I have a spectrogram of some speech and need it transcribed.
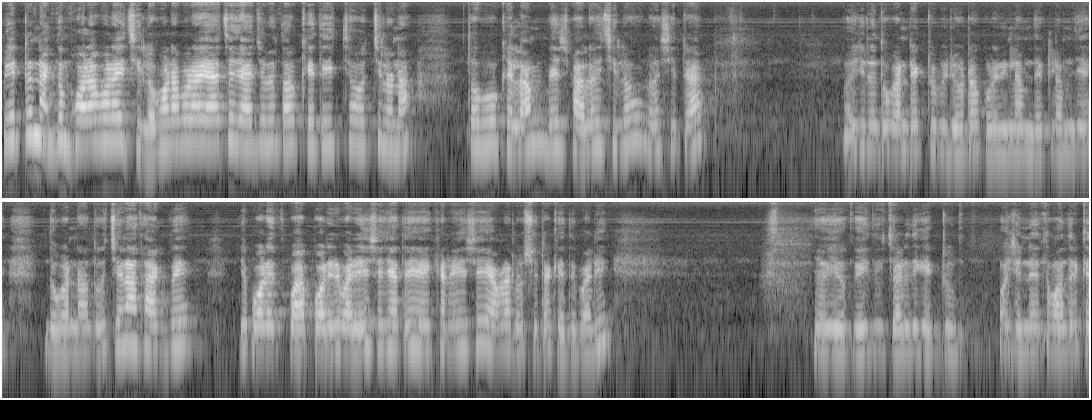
পেটটা না একদম ভরা ভরাই ছিল, ভরা ভরাই আছে, যার জন্য তাও খেতে ইচ্ছা হচ্ছিল না। তবুও খেলাম, বেশ ভালোই ছিল লস্যিটা ওই জন্য দোকানটা একটু ভিডিওটা করে নিলাম, দেখলাম যে দোকানটা অন্তত চেনা থাকবে, যে পরে পরের বারে এসে যাতে এখানে এসে আমরা লস্যিটা খেতে পারি। এই চারিদিকে একটু ওই জন্য তোমাদেরকে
